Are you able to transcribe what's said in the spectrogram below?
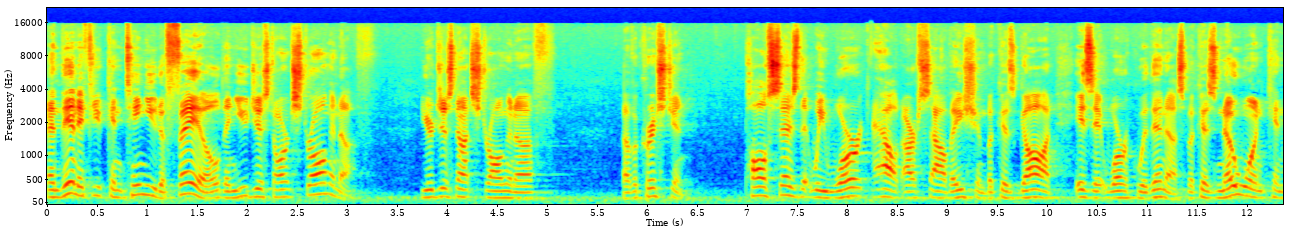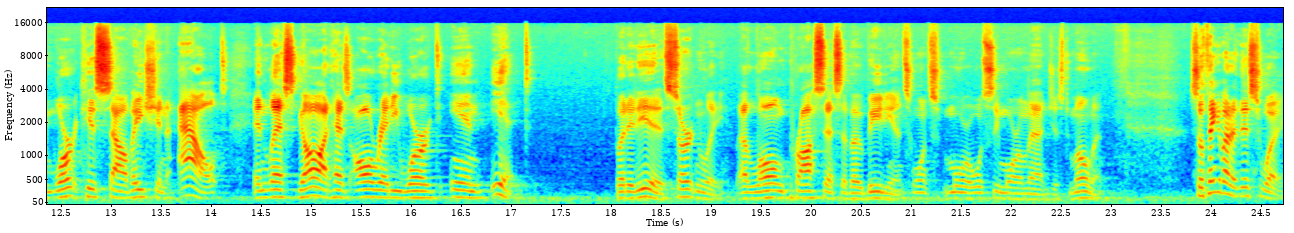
And then if you continue to fail, then you just aren't strong enough. You're just not strong enough of a Christian. Paul says that we work out our salvation because God is at work within us, because no one can work his salvation out unless God has already worked in it. But it is certainly a long process of obedience. Once more, we'll see more on that in just a moment. So think about it this way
